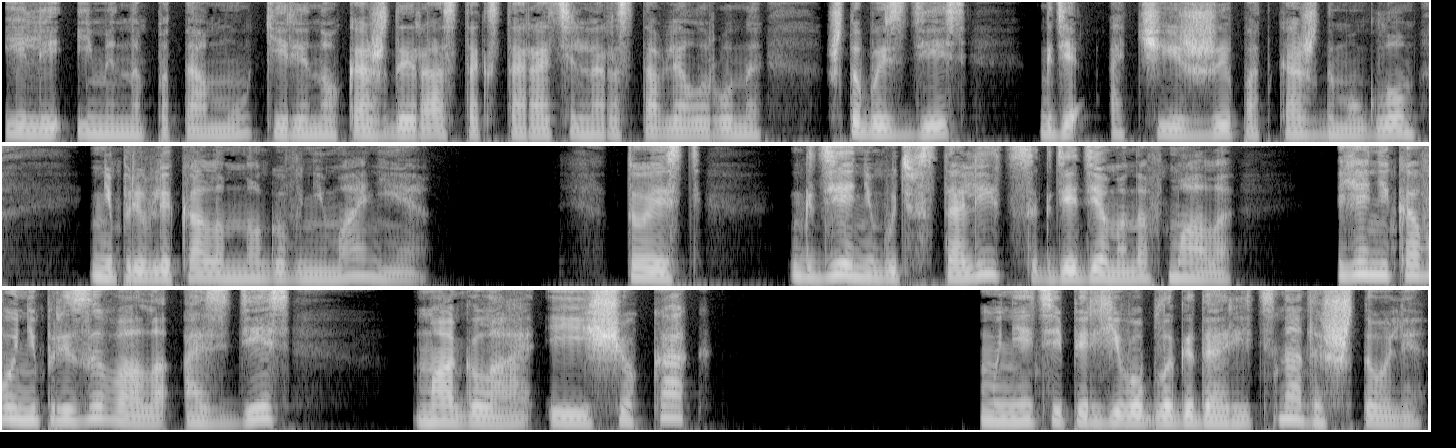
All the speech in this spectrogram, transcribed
Или именно потому Кирино каждый раз так старательно расставлял руны, чтобы здесь, где очижи под каждым углом, не привлекало много внимания. То есть где-нибудь в столице, где демонов мало, я никого не призывала, а здесь — Могла и еще как. Мне теперь его благодарить надо, что ли?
